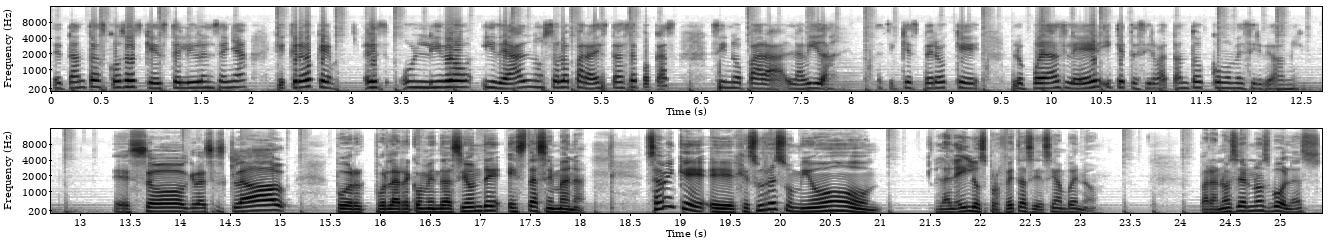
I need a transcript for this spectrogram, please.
de tantas cosas que este libro enseña, que creo que es un libro ideal no solo para estas épocas, sino para la vida. Así que espero que lo puedas leer y que te sirva tanto como me sirvió a mí. Eso, gracias Clau por, por la recomendación de esta semana. Saben que eh, Jesús resumió la ley y los profetas y decían, bueno, para no hacernos bolas,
